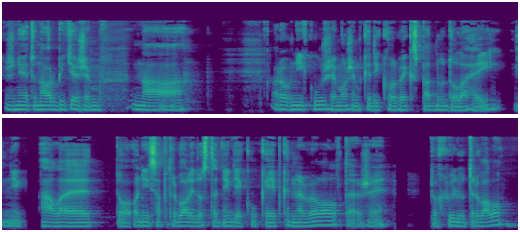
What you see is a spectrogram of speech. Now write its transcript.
Že nie je to na orbite, že na rovníku, že môžem kedykoľvek spadnúť dole, hej, nie, ale to, oni sa potrebovali dostať niekde ku Cape Canaveral, takže to chvíľu trvalo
